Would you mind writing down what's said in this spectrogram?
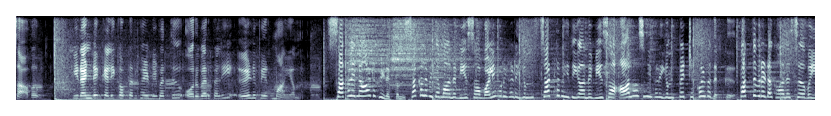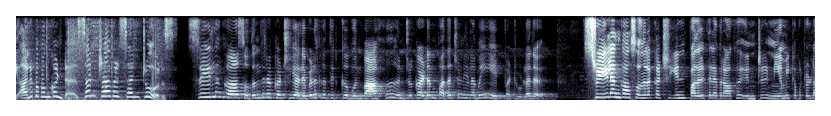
சாவு. இரண்டு ஹெலிகாப்டர்கள் விபத்து ஒருவர் பலி ஏழு பேர் மாயம். சகல நாடுகளுக்கும் சகலவிதமான விசா வழிமுறைகளையும் சட்ட ரீதியான விசா ஆலோசனைகளையும் பெற்றுக் கொள்வதற்கு பத்து வருட கால சேவை அனுபவம் கொண்ட sun travels and tours Sri Lanka சுதந்திர கட்சி அலுவலகத்திற்கு முன்பாக இன்று கடும் பதற்ற நிலைமை ஏற்பட்டுள்ளது. ஸ்ரீலங்கா சுதந்திர கட்சியின் பதில் தலைவராக இன்று நியமிக்கப்பட்டுள்ள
